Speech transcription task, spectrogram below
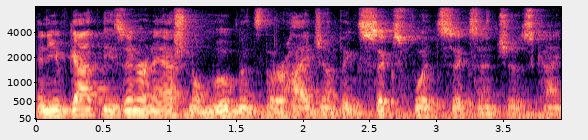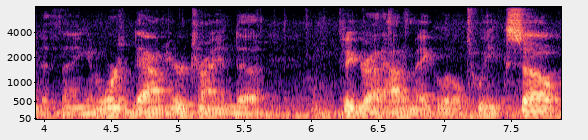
And you've got these international movements that are high jumping six foot six inches kind of thing, and we're down here trying to figure out how to make little tweaks. So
